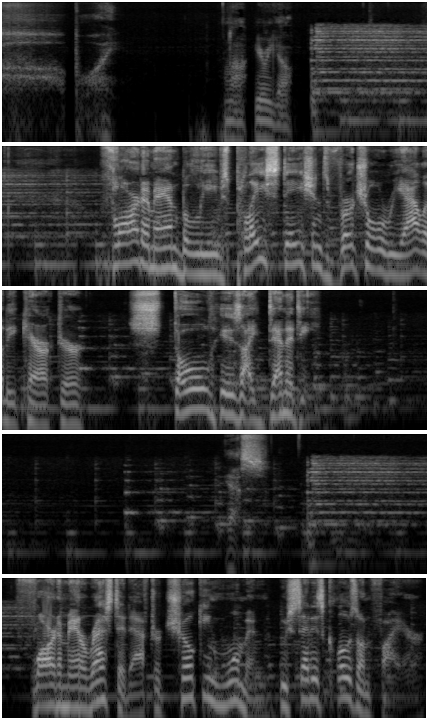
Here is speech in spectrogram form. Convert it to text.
Oh boy. Oh, here we go. Florida man believes PlayStation's virtual reality character stole his identity. Yes. Florida man arrested after choking woman who set his clothes on fire,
